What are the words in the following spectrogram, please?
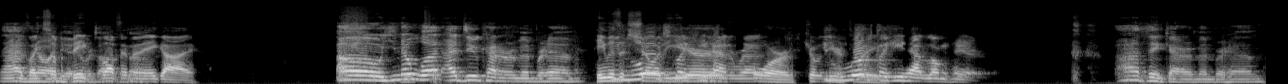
guy. He's like no some idea who we're big buff about. MMA guy. Oh, you know what? I do kind of remember him. He was He at Show of looks the like he Year had red- four, Show of the He Year looked three. like he had long hair. I think I remember him.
